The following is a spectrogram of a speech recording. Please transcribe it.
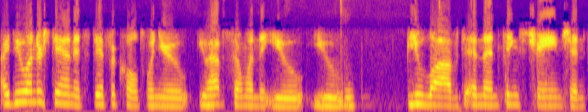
I do understand it's difficult when you you have someone that you you you loved and then things change and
